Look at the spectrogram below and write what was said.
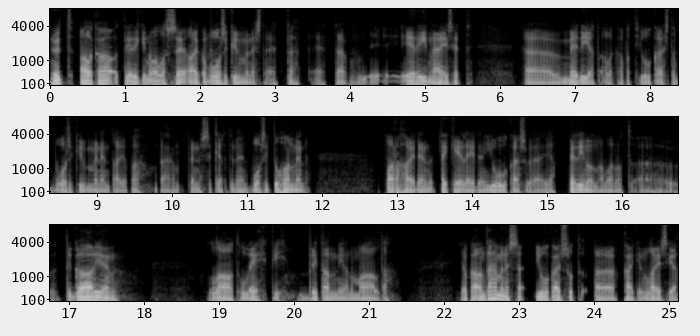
Nyt alkaa tietenkin olla se aika vuosikymmenestä, että, että erinäiset ää, mediat alkavat julkaista vuosikymmenen tai jopa tähän mennessä kertyneen vuosituhannen parhaiden tekeleiden julkaisuja. Ja pelin on avannut uh, The Guardian, laatulehti Britannian maalta, joka on tähän mennessä julkaissut uh, kaikenlaisia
